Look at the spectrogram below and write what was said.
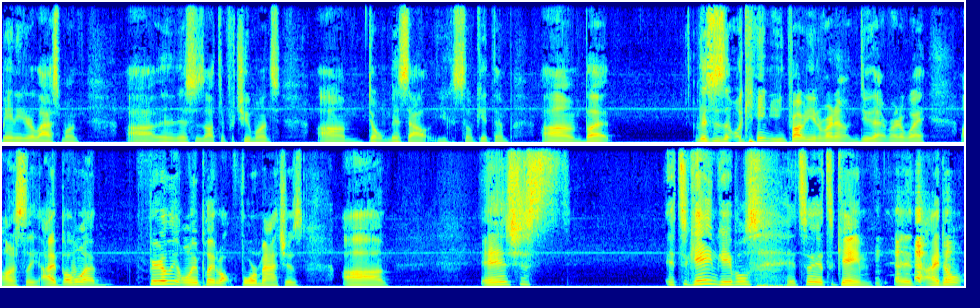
Man Eater last month, uh, and this is out there for two months. Um, don't miss out. You can still get them. Um, but this isn't a game you probably need to run out and do that right away. Honestly, I I fairly only played about four matches, and it's just it's a game, Gables. It's a it's a game. It, I don't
